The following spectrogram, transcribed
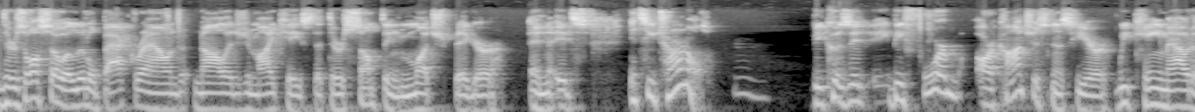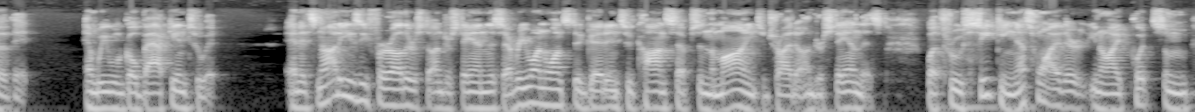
there's also a little background knowledge in my case that there's something much bigger and it's it's eternal. Mm. because it before our consciousness here we came out of it and we will go back into it. And it's not easy for others to understand this. Everyone wants to get into concepts in the mind to try to understand this. But through seeking that's why there you know i put some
